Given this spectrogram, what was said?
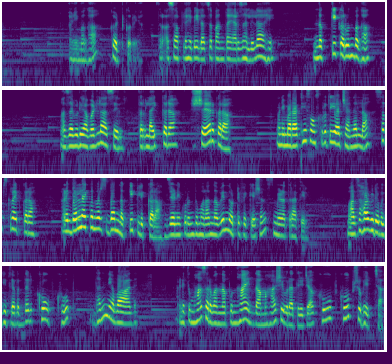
आणि मग हा कट करूया. तर असं आपलं हे बेलाचं पान तयार झालेलं आहे. नक्की करून बघा. माझा व्हिडिओ आवडला असेल तर लाईक करा शेअर करा. आणि मराठी संस्कृती या चॅनलला सबस्क्राईब करा. आणि बेल आयकॉनवर सुद्धा नक्की क्लिक करा जेणेकरून तुम्हाला नवीन नोटिफिकेशन्स मिळत राहतील. माझा हा व्हिडिओ बघितल्याबद्दल खूप खूप धन्यवाद. आणि तुम्हा सर्वांना पुन्हा एकदा महाशिवरात्रीच्या खूप खूप शुभेच्छा.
